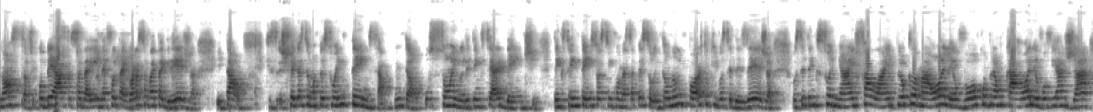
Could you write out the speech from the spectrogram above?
nossa, ficou beata essa daí, né? Foi agora você vai para a igreja e tal. Que chega a ser uma pessoa intensa. Então, o sonho ele tem que ser ardente, tem que ser intenso assim como essa pessoa. Então, não importa o que você deseja, você tem que sonhar e falar e proclamar: olha, eu vou comprar um carro, olha, eu vou viajar,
